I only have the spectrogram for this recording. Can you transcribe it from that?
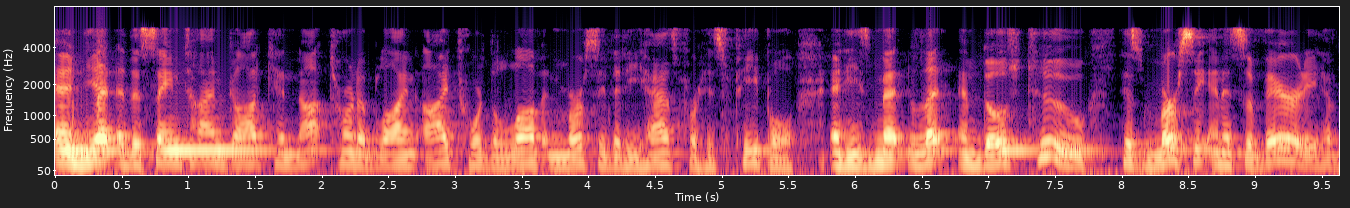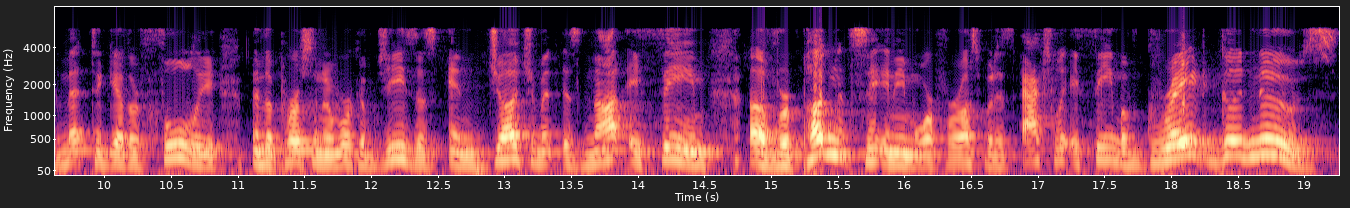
And yet, at the same time, God cannot turn a blind eye toward the love and mercy that He has for His people. And He's met, let, and those two, His mercy and His severity, have met together fully in the person and work of Jesus. And judgment is not a theme of repugnancy anymore for us, but it's actually a theme of great good news.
